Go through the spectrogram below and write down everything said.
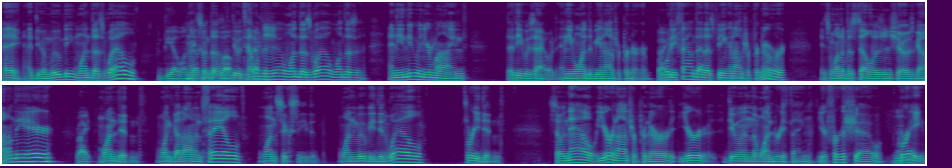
Hey, I do a movie, one does well, the other one next doesn't one doesn't well. do a television exactly. show, one does well, one doesn't, and you knew in your mind that he was out and he wanted to be an entrepreneur. But Right. what he found out as being an entrepreneur is one of his television shows got on the air, Right. one didn't. One got on and failed, one succeeded. One movie did well, three didn't. So now you're an entrepreneur, you're doing the Wondery thing. Your first show, mm-hmm. great,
